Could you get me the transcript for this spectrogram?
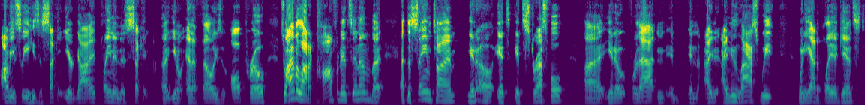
Obviously, he's a second year guy playing in his second, uh, you know, NFL. He's an All Pro, so I have a lot of confidence in him. But at the same time, you know, it's it's stressful, uh, you know, for that. And and, and I I knew last week when he had to play against,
